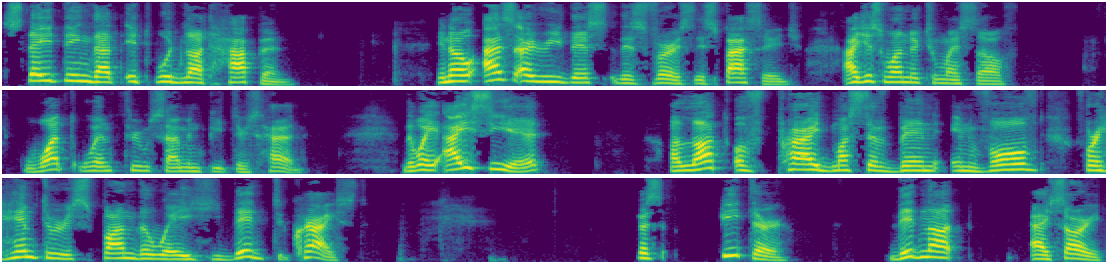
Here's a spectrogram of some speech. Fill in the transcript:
stating that it would not happen. You know, as I read this this verse, this passage, I just wonder to myself, what went through Simon Peter's head? The way I see it, a lot of pride must have been involved for him to respond the way he did to Christ. Because Peter did not, I sorry,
